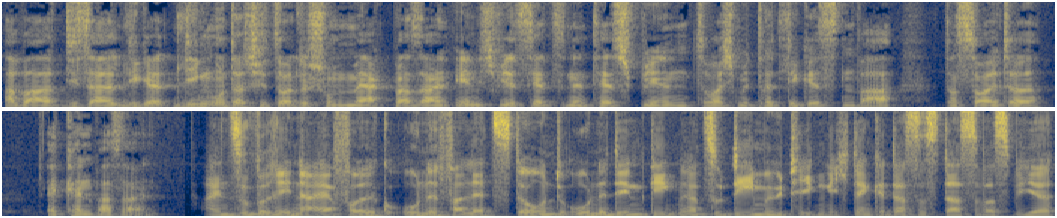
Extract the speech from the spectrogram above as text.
aber dieser Liga Ligenunterschied sollte schon merkbar sein, ähnlich wie es jetzt in den Testspielen zum Beispiel mit Drittligisten war. das sollte erkennbar sein ein souveräner Erfolg ohne Verletzte und ohne den Gegner zu demütigen. Ich denke, das ist das, was wir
